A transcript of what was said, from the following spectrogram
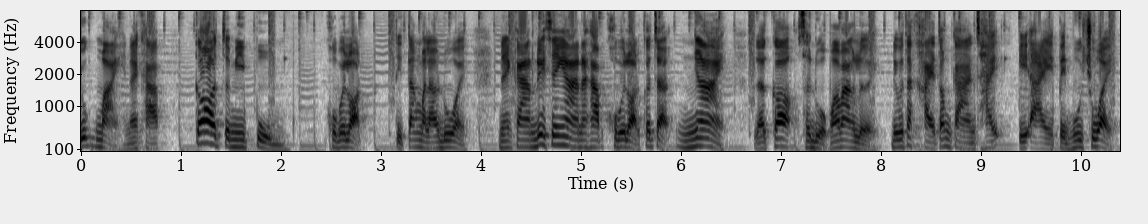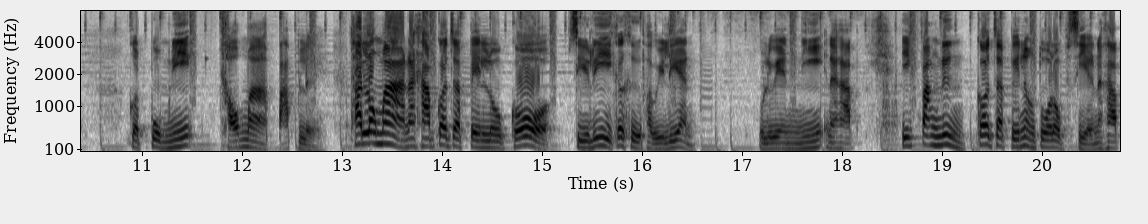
ยุคใหม่นะครับก็จะมีปุ่ม Copilot ติดตั้งมาแล้วด้วย ในการเรียกใช้งานนะครับ Copilot ก็จะง่าย แล้วก็สะดวกมากๆเลยเรียกว่าถ้าใครต้องการใช้ AI เป็นผู้ช่วย กดปุ่มนี้เขามาปั๊บเลยถัดลงมานะครับก็จะเป็นโลโก้ซีรีส์ก็คือ Pavilion บริเวณนี้นะครับ อีกฝั่งหนึ่งก็จะเป็นเรื่องของตัวระบบเสียงนะครับ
